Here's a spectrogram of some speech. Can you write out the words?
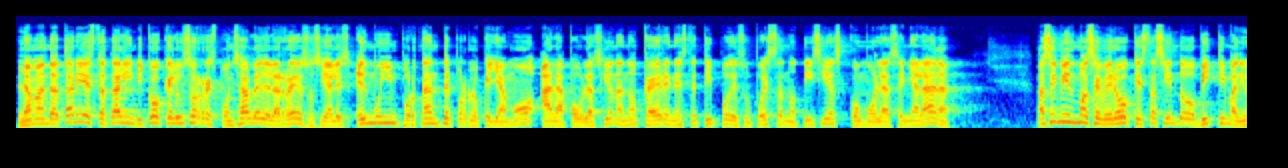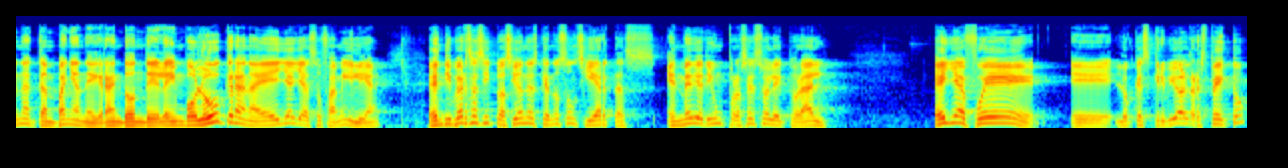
La mandataria estatal indicó que el uso responsable de las redes sociales es muy importante por lo que llamó a la población a no caer en este tipo de supuestas noticias como la señalada. Asimismo, aseveró que está siendo víctima de una campaña negra en donde le involucran a ella y a su familia en diversas situaciones que no son ciertas, en medio de un proceso electoral. Ella fue eh, lo que escribió al respecto.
